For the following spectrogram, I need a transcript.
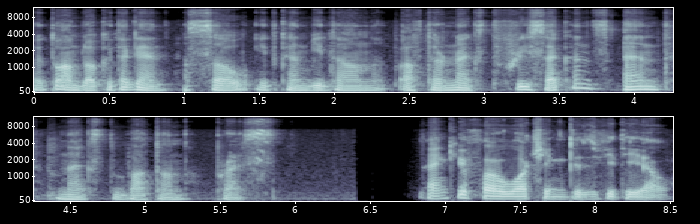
uh, to unblock it again. So it can be done after next 3 seconds and next button press. Thank you for watching this video.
